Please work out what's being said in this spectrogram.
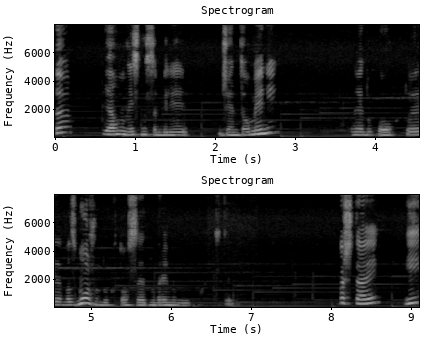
Та, явно наистина са били джентълмени, не доколкото е възможно, докато са едновременно похитители. Баща е и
